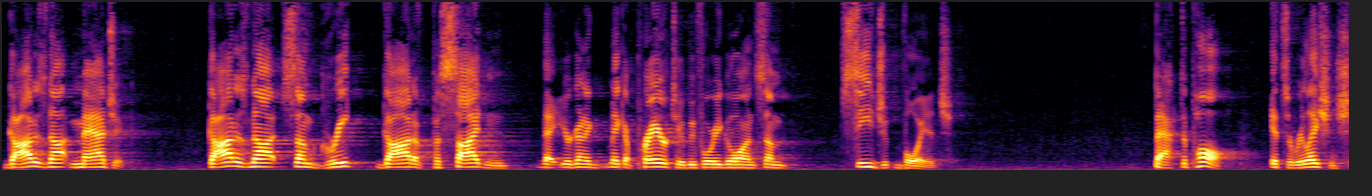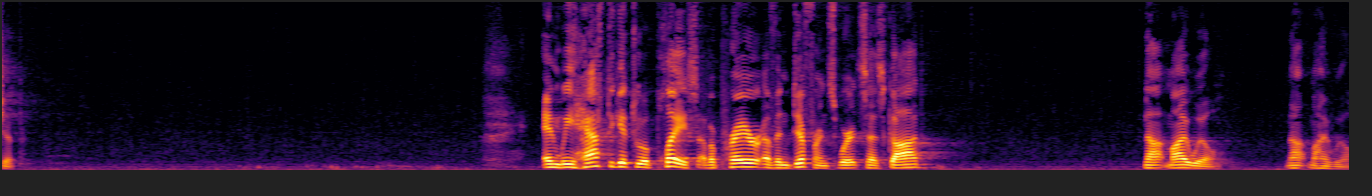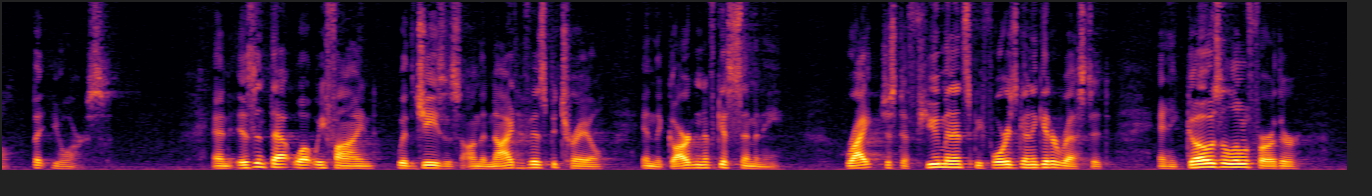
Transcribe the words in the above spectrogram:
God is not magic. God is not some Greek god of Poseidon that you're going to make a prayer to before you go on some siege voyage. Back to Paul. It's a relationship. And we have to get to a place of a prayer of indifference where it says, God, not my will, not my will, but yours. And isn't that what we find with Jesus on the night of his betrayal in the Garden of Gethsemane, right just a few minutes before he's going to get arrested? And he goes a little further.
